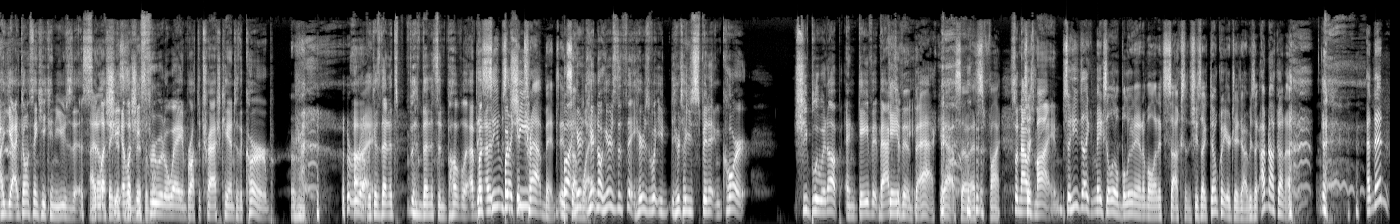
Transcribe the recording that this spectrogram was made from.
Uh, yeah, I don't think he can use this I don't unless think she this is unless she admissible. threw it away and brought the trash can to the curb. right. uh, because then it's then it's in public. Uh, this but, uh, seems but like she, entrapment in but some here, way. here, no, here's the thing. Here's what you. Here's how you spin it in court. She blew it up and gave it back. Gave it me. back. Yeah, so that's fine. So now So- it's mine. So he like makes a little balloon animal and it sucks. And she's like, "Don't quit your J job." He's like, "I'm not gonna." and then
